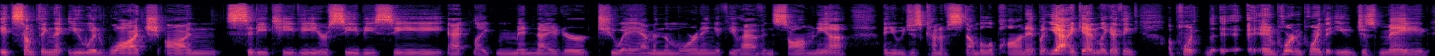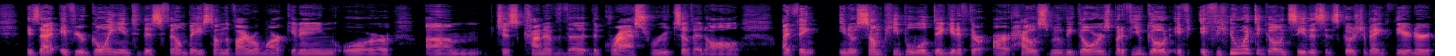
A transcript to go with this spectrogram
it's something that you would watch on city TV or CBC at like midnight or 2 a.m. in the morning if you have insomnia and you would just kind of stumble upon it. But yeah, again, like I think a point, an important point that you just made is that if you're going into this film based on the viral marketing or um, just kind of the the grassroots of it all, I think you know some people will dig it if they're art house moviegoers but if you go if if you went to go and see this at scotiabank theater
